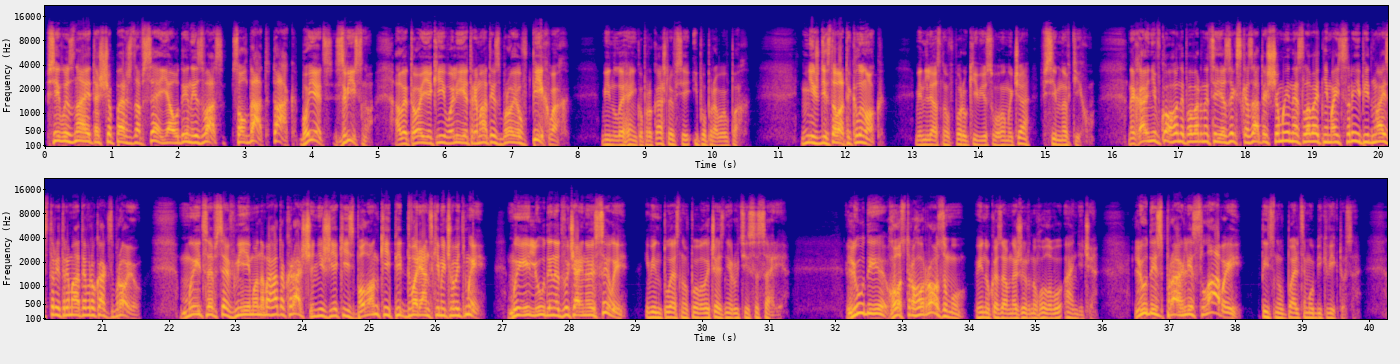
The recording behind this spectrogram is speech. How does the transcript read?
Всі ви знаєте, що перш за все я один із вас. Солдат, так, боєць, звісно, але той, який воліє тримати зброю в піхвах. Він легенько прокашлявся і поправив пах. Ніж діставати клинок. Він ляснув по руків'ю свого меча всім навтіху. Нехай ні в кого не повернеться язик сказати, що ми не славетні майстри і підмайстри тримати в руках зброю. Ми це все вміємо набагато краще, ніж якісь болонки під дворянськими чобітьми. Ми люди надзвичайної сили, і він плеснув по величезній руці Сесарія. Люди гострого розуму, він указав на жирну голову Андіча. Люди спраглі слави, тиснув пальцем у бік Віктуса.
